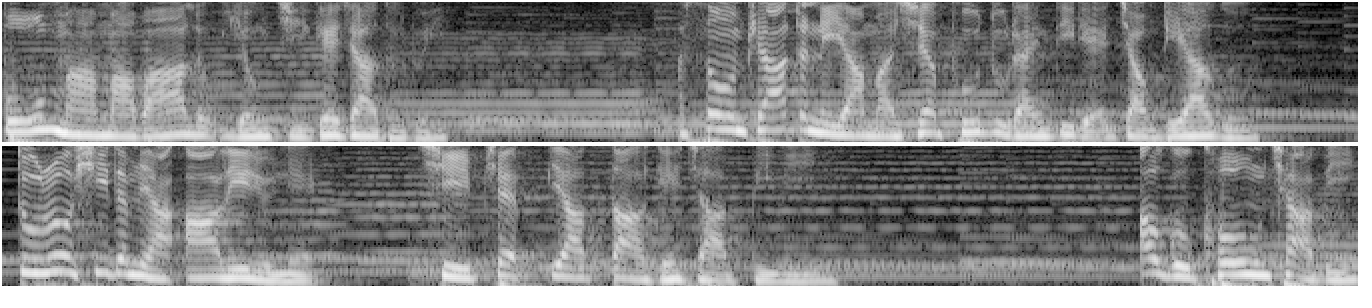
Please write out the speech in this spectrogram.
ပိုးမာမာပါလို့ယုံကြည်ခဲ့ကြသူတွေအစွန်ဖျားတနေရာမှာရက်ဖူးသူတိုင်းသိတဲ့အကြောင်းတရားကိုသူတို့ရှိသမျှအားလေးတွေနဲ့ခြေဖြက်ပြသခဲ့ကြပြီးပြီအောက်ကိုခုံးချပြီး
